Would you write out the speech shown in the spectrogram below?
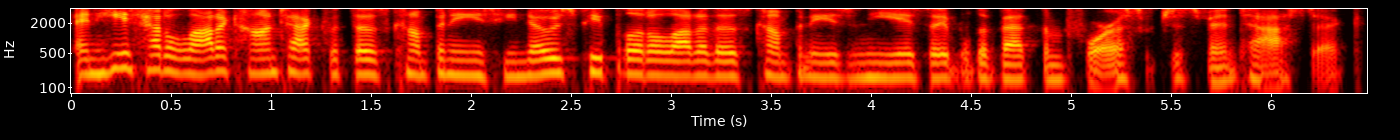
And he's had a lot of contact with those companies. He knows people at a lot of those companies and he is able to vet them for us, which is fantastic.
